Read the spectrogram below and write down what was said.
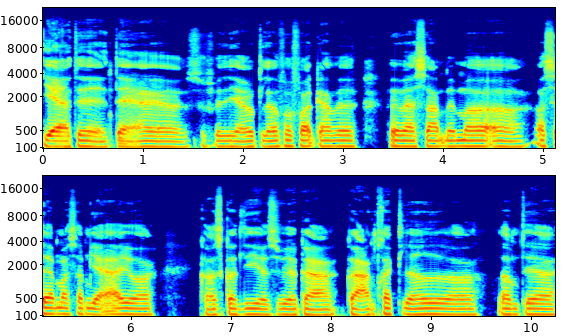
Ja, det, det er jeg selvfølgelig. Jeg er jo glad for, at folk gerne vil, vil være sammen med mig og, og se mig, som jeg er jo. Og kan også godt lide at, at gøre, gøre andre glade, og om det er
